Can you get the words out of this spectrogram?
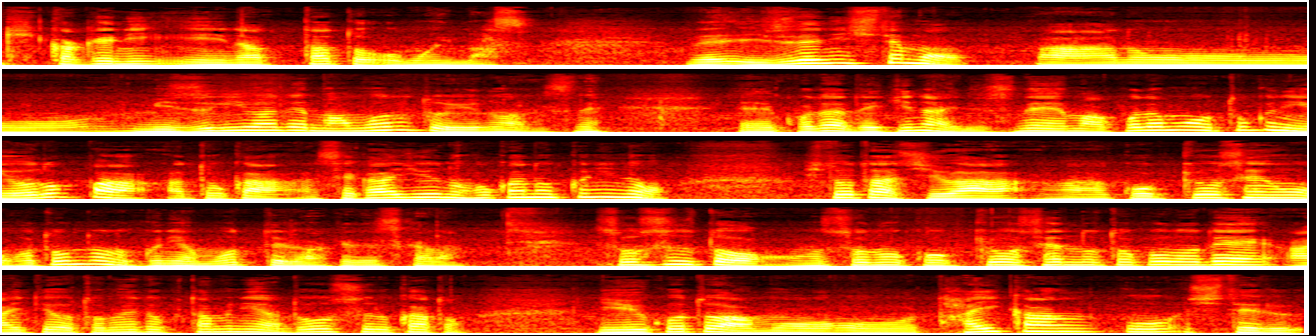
きっかけになったと思います。でいずれにしても、あの水際で守るというのはですね、え、これはできないですね、まあ、これも特にヨーロッパとか世界中の他の国の人たちは国境線をほとんどの国は持っているわけですからそうするとその国境線のところで相手を止めておくためにはどうするかということはもう体感をしている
